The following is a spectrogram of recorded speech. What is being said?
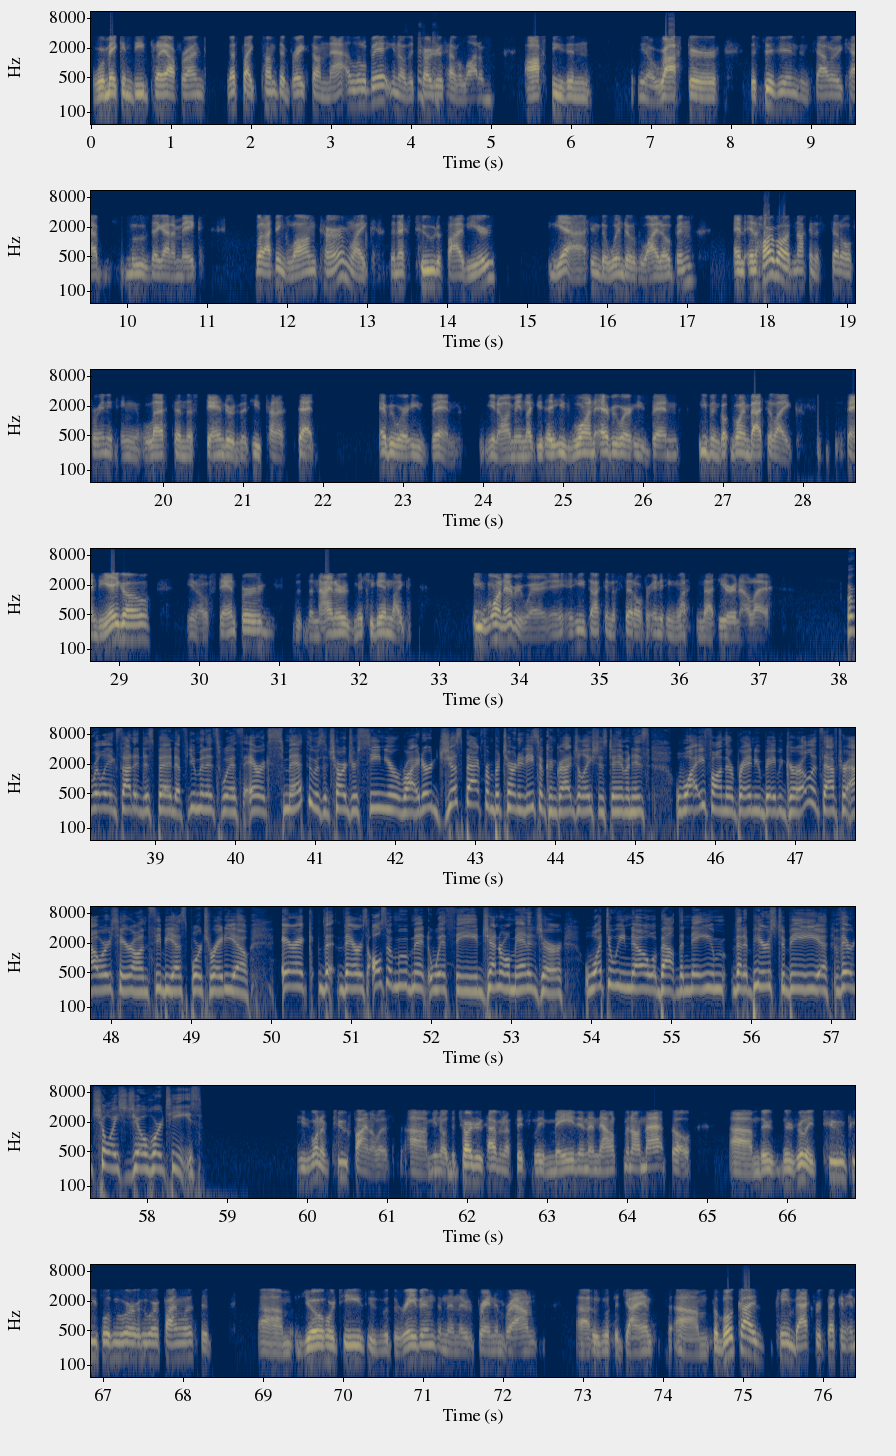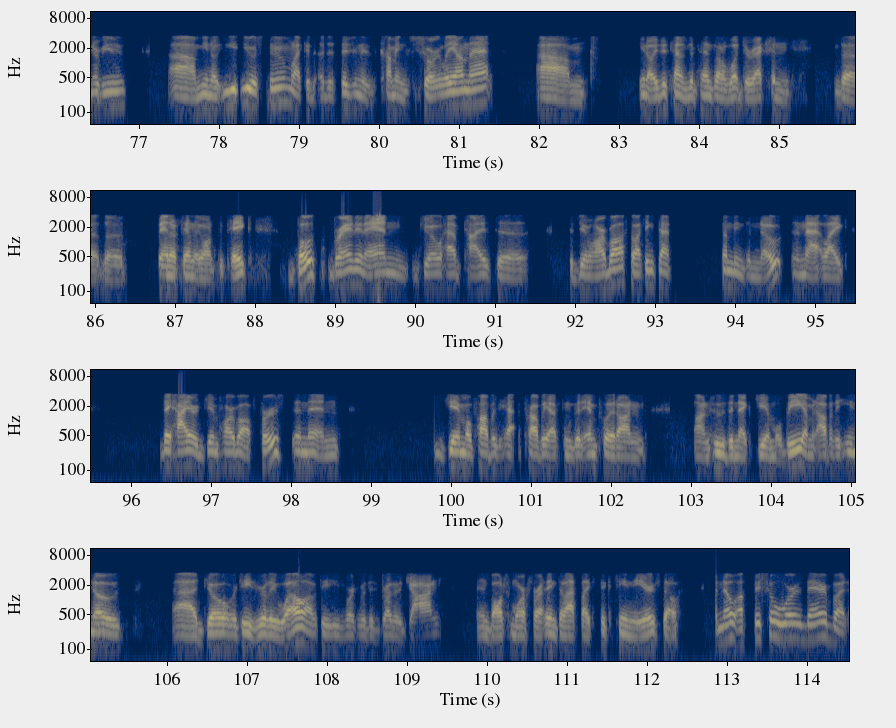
we're making deep playoff runs. Let's like pump the brakes on that a little bit. You know the Chargers have a lot of off season you know roster decisions and salary cap moves they got to make. But I think long term, like the next two to five years, yeah, I think the window is wide open and and Harbaugh is not going to settle for anything less than the standard that he's kind of set everywhere he's been. You know, I mean, like you said, he's won everywhere he's been, even go- going back to like San Diego, you know, Stanford, the, the Niners, Michigan. Like he's won everywhere, and he's not going to settle for anything less than that here in LA. We're really excited to spend a few minutes with Eric Smith, who is a Charger senior writer, just back from paternity. So, congratulations to him and his wife on their brand new baby girl. It's after hours here on CBS Sports Radio. Eric, th- there's also movement with the general manager. What do we know about the name that appears to be their choice, Joe Hortiz? He's one of two finalists. Um, you know, the Chargers haven't officially made an announcement on that, so um, there's there's really two people who are who are finalists. It's um, Joe Hortiz, who's with the Ravens, and then there's Brandon Brown, uh, who's with the Giants. Um, so both guys came back for second interviews. Um, you know, you, you assume like a, a decision is coming shortly on that. Um, you know, it just kind of depends on what direction the the Spanos family wants to take. Both Brandon and Joe have ties to to Jim Harbaugh, so I think that's something to note and that like they hired Jim Harbaugh first, and then Jim will probably ha- probably have some good input on on who the next GM will be. I mean, obviously he knows uh, Joe Hortiz really well. Obviously he's worked with his brother John in Baltimore for I think the last like 16 years. So no official word there, but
